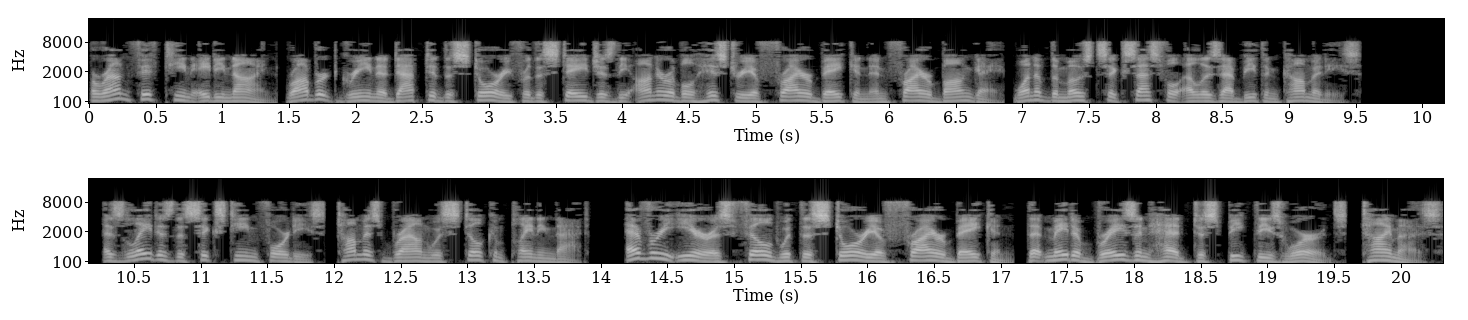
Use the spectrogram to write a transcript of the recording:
Around 1589, Robert Greene adapted the story for the stage as The Honourable History of Friar Bacon and Friar Bungay, one of the most successful Elizabethan comedies. As late as the 1640s, Thomas Browne was still complaining that, "...every ear is filled with the story of Friar Bacon, that made a brazen head to speak these words, time is."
